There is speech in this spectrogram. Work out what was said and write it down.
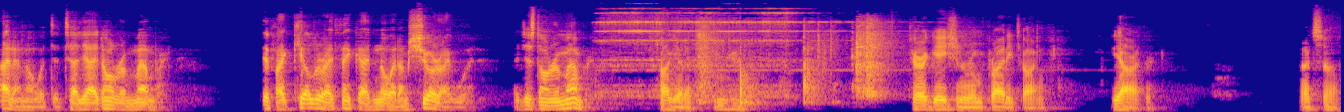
I don't know what to tell you. I don't remember. If I killed her, I think I'd know it. I'm sure I would. I just don't remember. I'll get it. Interrogation room, Friday talking. Yeah, Arthur. That's so.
